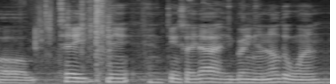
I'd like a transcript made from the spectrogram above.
um, tape and things like that. You bring another one.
